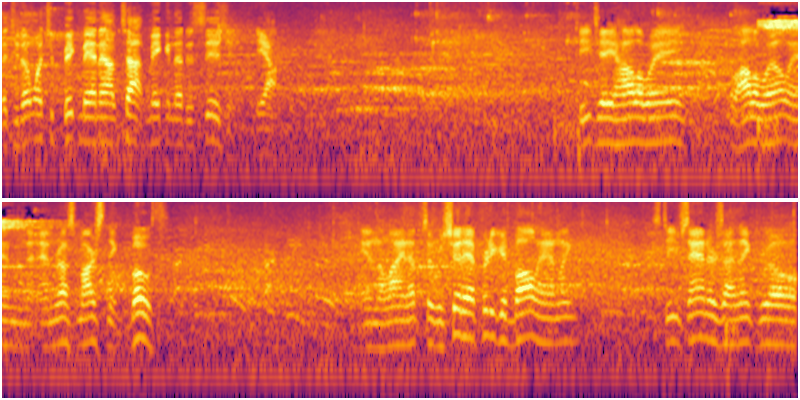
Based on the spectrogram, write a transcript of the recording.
that you don't want your big man out top making the decision. Yeah. TJ Holloway, Hollowell, and, and Russ Marcinek both in the lineup, so we should have pretty good ball handling. Steve Sanders, I think, will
